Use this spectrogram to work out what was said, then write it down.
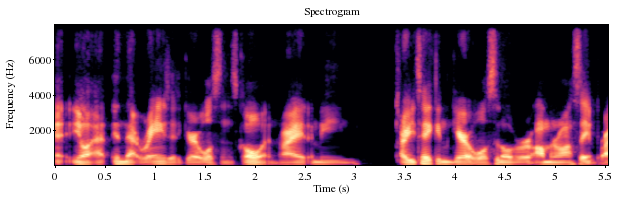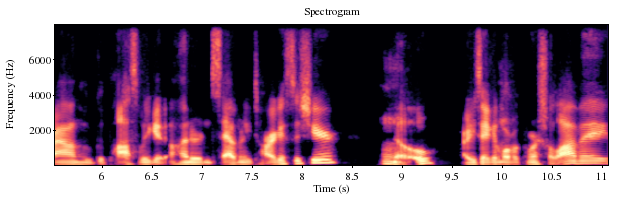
eh, you know in that range that Garrett Wilson is going, right? I mean, are you taking Garrett Wilson over Amon-Ra St. Brown, who could possibly get 170 targets this year? Mm. No. Are you taking him over Chris Olave?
